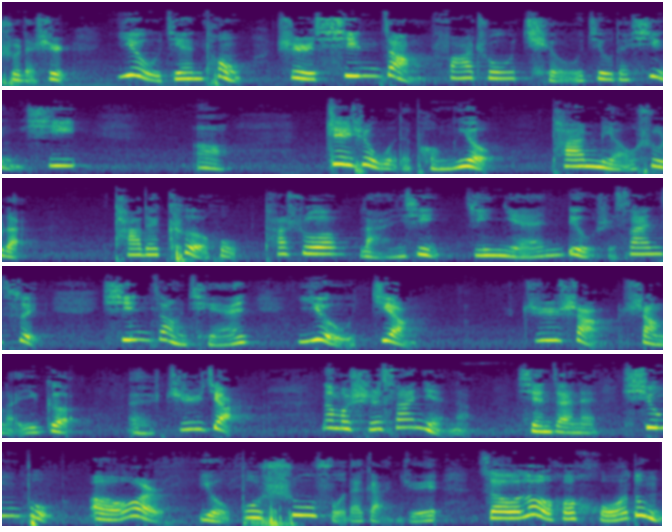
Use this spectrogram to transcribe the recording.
述的是右肩痛是心脏发出求救的信息啊，这是我的朋友。他描述了他的客户，他说男性今年六十三岁，心脏前右降之上上了一个呃支架，那么十三年了，现在呢胸部偶尔有不舒服的感觉，走路和活动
